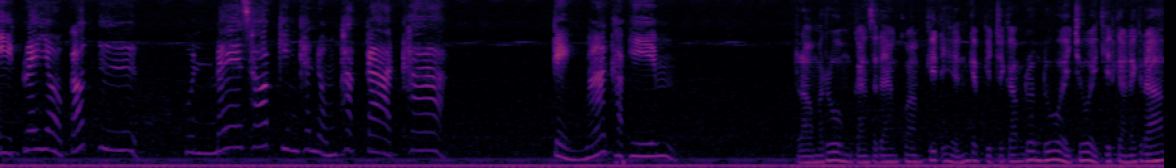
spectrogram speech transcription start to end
อีกประโยคก็คือ คุณแม่ชอบกินขนมผักกาดค่ะ เก่งมากค่ะพิมพ์ เรามาร่วมการแสดงความคิดเห็นกับกิจกรรมร่วมด้วยช่วยคิดกันนะครับ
